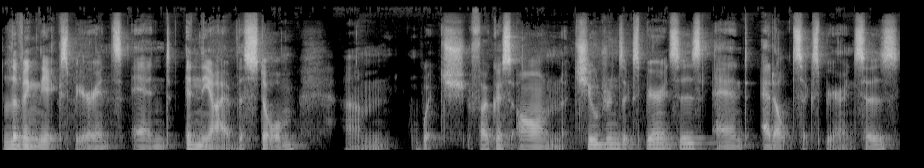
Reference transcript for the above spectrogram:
Living the Experience and In the Eye of the Storm, um, which focus on children's experiences and adults' experiences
